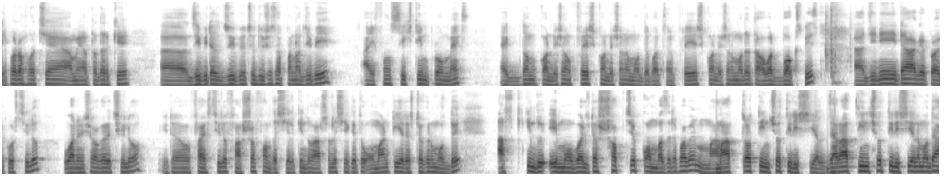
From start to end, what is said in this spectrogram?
এরপর হচ্ছে আমি আপনাদেরকে জিবিটা, জিবি হচ্ছে দুশো ছাপ্পান্ন GB iPhone sixteen pro max একদম কন্ডিশন ফ্রেশ কন্ডিশনের মধ্যে পাচ্ছেন। ফ্রেশ কন্ডিশনের মধ্যে তাও আবার বক্স পিস যিনি এটা আগে ক্রয় করছিল ওয়ারেন্টি সহকারে ছিল, এটা প্রাইস ছিল পাঁচশো পঞ্চাশ কিন্তু আসলে সেক্ষেত্রে ওমান টিয়ার স্টকের মধ্যে আজকে কিন্তু এই মোবাইলটা সবচেয়ে কম বাজারে পাবেন মাত্র তিনশো তিরিশ যারা তিনশো তিরিশ রিয়ালের মধ্যে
